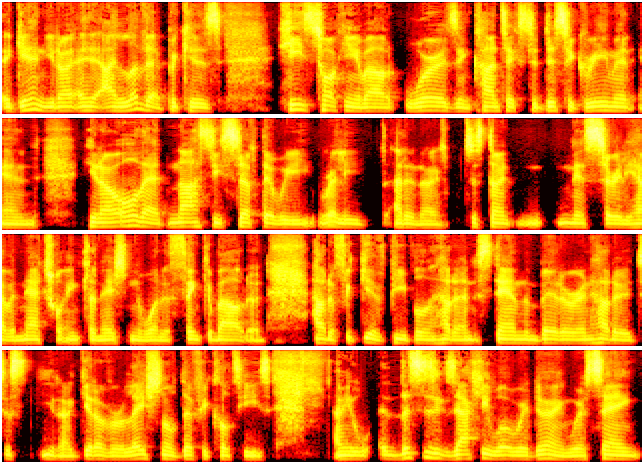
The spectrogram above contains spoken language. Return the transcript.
again, you know, I love that because he's talking about words in context to disagreement and you know all that nasty stuff that we really, I don't know, just don't necessarily have a natural inclination to want to think about and how to forgive people and how to understand them better and how to just you know get over relational difficulties. I mean, this is exactly what we're doing. We're saying,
